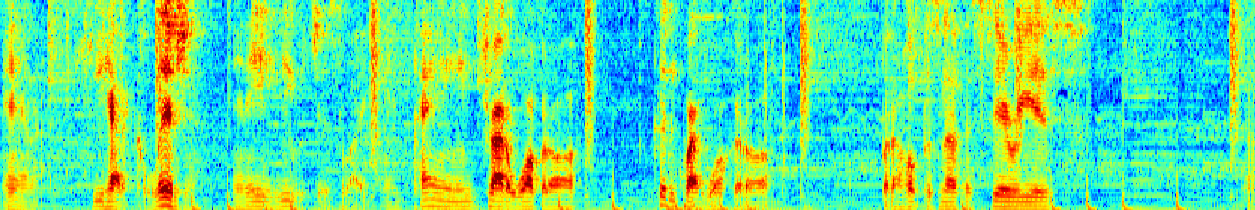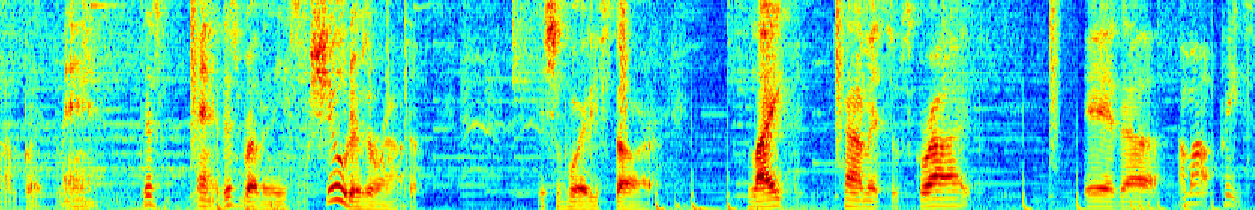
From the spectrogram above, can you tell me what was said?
and he had a collision, and he he was just like in pain. He tried to walk it off, couldn't quite walk it off, but I hope it's nothing serious. Uh, but man, this man, this brother needs some shooters around him. It's your boy D Star. Like, comment, subscribe, and uh, I'm out. Peace.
